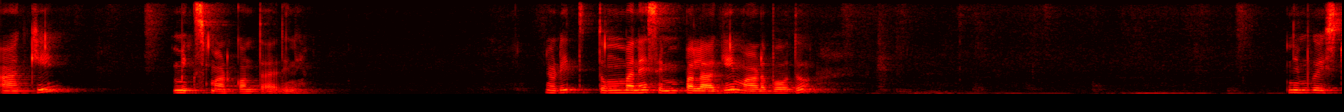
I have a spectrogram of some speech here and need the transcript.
ಹಾಕಿ ಮಿಕ್ಸ್ ಮಾಡ್ಕೊತಾ ಇದ್ದೀನಿ. ನೋಡಿ ತುಂಬಾ ಸಿಂಪಲಾಗಿ ಮಾಡ್ಬೋದು. ನಿಮಗೂ ಇಷ್ಟ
